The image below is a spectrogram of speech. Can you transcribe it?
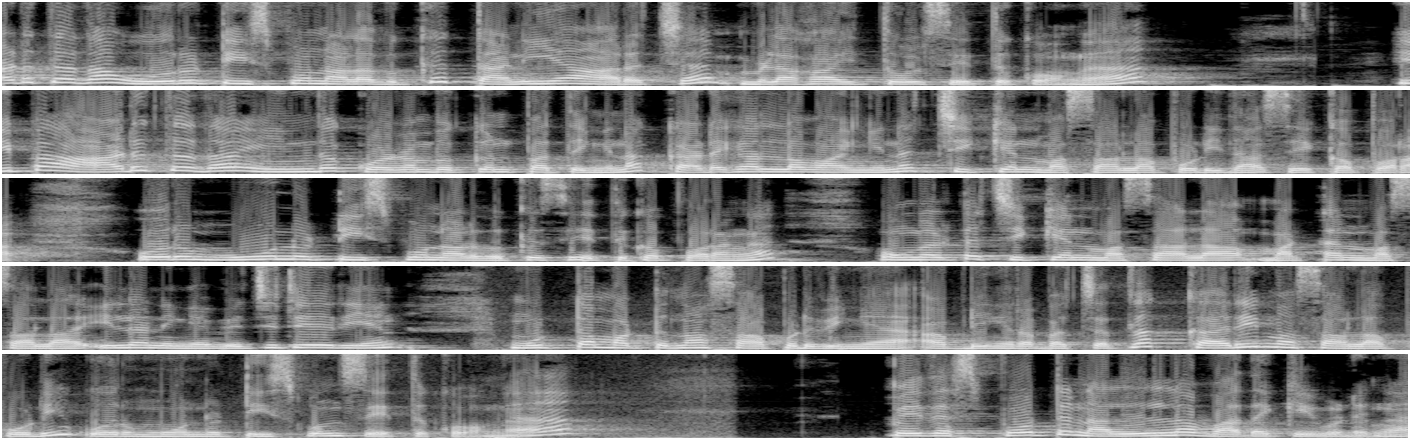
அடுத்ததாக ஒரு டீஸ்பூன் அளவுக்கு தனியாக அரைச்ச மிளகாய்த்தூள் சேர்த்துக்கோங்க. இப்போ அடுத்ததாக இந்த குழம்புக்குன்னு பார்த்தீங்கன்னா கடைகளில் வாங்கின சிக்கன் மசாலா பொடி தான் சேர்க்க போகிறேன் ஒரு மூணு டீஸ்பூன் அளவுக்கு சேர்த்துக்க போகிறேங்க உங்கள்கிட்ட சிக்கன் மசாலா மட்டன் மசாலா இல்லை நீங்கள் வெஜிடேரியன் முட்டை மட்டும்தான் சாப்பிடுவீங்க அப்படிங்கிற பட்சத்தில் கறி மசாலா பொடி ஒரு மூணு டீஸ்பூன் சேர்த்துக்கோங்க. இப்போ இதை போட்டு நல்லா வதக்கி விடுங்க.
